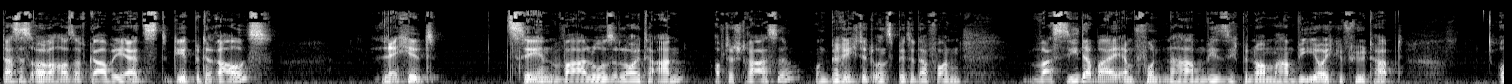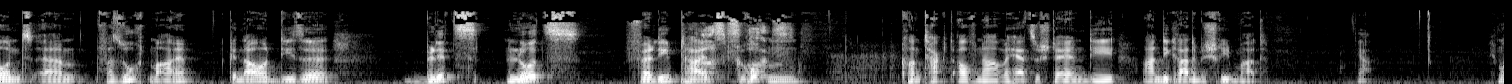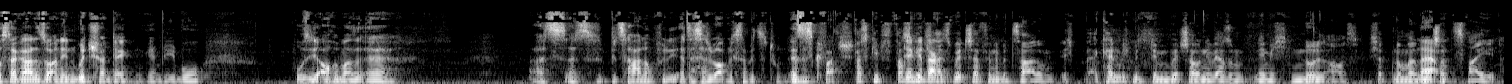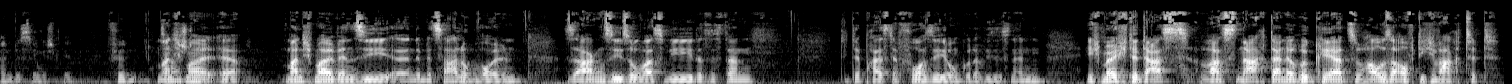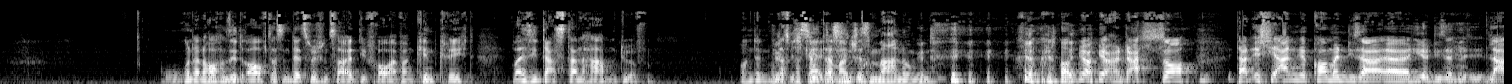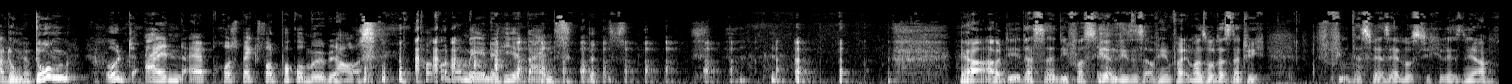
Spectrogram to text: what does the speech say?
Das ist eure Hausaufgabe jetzt. Geht bitte raus, lächelt zehn wahllose Leute an auf der Straße und berichtet uns bitte davon, was sie dabei empfunden haben, wie sie sich benommen haben, wie ihr euch gefühlt habt. Und ähm, versucht mal genau diese Blitz, Lutz, Verliebtheitsgruppen Kontaktaufnahme herzustellen, die Andi gerade beschrieben hat. Ja. Ich muss da gerade so an den Witcher denken, irgendwie, wo, wo sie auch immer äh, als, als Bezahlung für die. Das hat überhaupt nichts damit zu tun. Es ist Quatsch. Was gibt's, was Der gibt's Gedanke- als Witcher für eine Bezahlung? Ich kenne mich mit dem Witcher-Universum nämlich null aus. Ich habe nur mal Naja. Witcher 2 ein bisschen gespielt. Für Manchmal, äh, manchmal, wenn sie äh, eine Bezahlung wollen, sagen sie sowas wie, das ist dann der Preis der Vorsehung oder wie sie es nennen. Ich möchte das, was nach deiner Rückkehr zu Hause auf dich wartet. Oh. Und dann hoffen sie drauf, dass in der Zwischenzeit die Frau einfach ein Kind kriegt, weil sie das dann haben dürfen. Und in Und das Wirklichkeit passiert da sind es Mahnungen. Genau, ja, ja, das so. Das ist hier angekommen, dieser, äh, hier, diese Ladung Dung. Und ein äh, Prospekt von Poco Möbelhaus. Poco Domäne, hier deins. Das, Ja, aber die, das, äh, die forcieren dieses auf jeden Fall immer so. Das ist natürlich, viel, das wäre sehr lustig gewesen, ja.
